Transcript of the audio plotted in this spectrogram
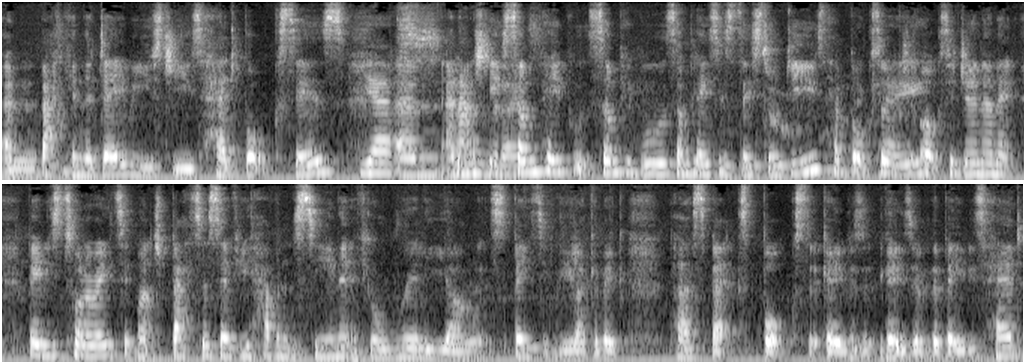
Um, back in the day, we used to use head boxes. Yes. Um, and actually, some people, some people, some places, they still do use head box okay. oxygen, and it babies tolerate it much better. So if you haven't seen it, if you're really young, it's basically like a big perspex box that goes goes over the baby's head,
